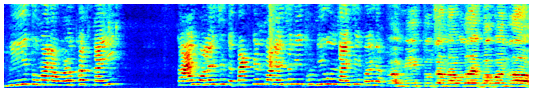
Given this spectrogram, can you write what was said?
मी तुम्हाला ओळखत नाही. काय बोलायचं ते पटकन बोलायचं आणि इथून निघून जायचंय पहिलं. मी तुझा नवरा आहे बबनराव.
